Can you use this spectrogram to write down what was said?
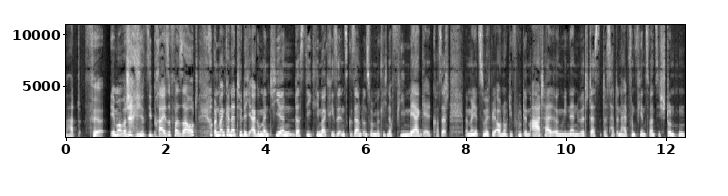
hat für immer wahrscheinlich jetzt die Preise versaut. Und man kann natürlich argumentieren, dass die Klimakrise insgesamt uns womöglich noch viel mehr Geld kostet. Wenn man jetzt zum Beispiel auch noch die Flut im Ahrtal irgendwie nennen würde, das, das hat innerhalb von 24 Stunden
